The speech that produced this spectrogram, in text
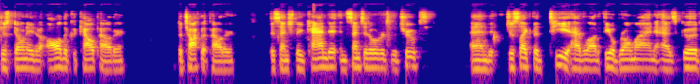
just donated all the cacao powder, the chocolate powder, essentially canned it and sent it over to the troops. And just like the tea, it had a lot of theobromine. It has good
